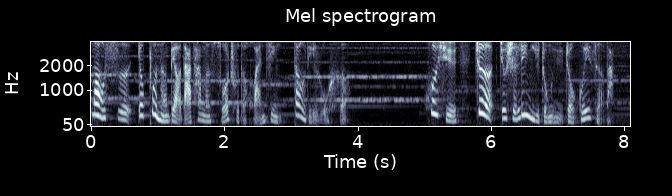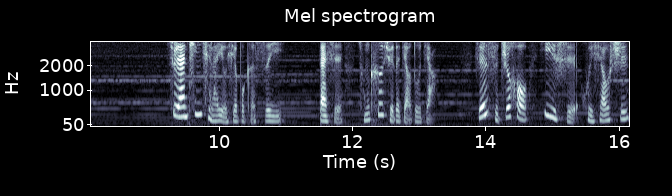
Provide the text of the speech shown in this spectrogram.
貌似又不能表达他们所处的环境到底如何。或许这就是另一种宇宙规则吧。虽然听起来有些不可思议，但是从科学的角度讲。人死之后，意识会消失，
